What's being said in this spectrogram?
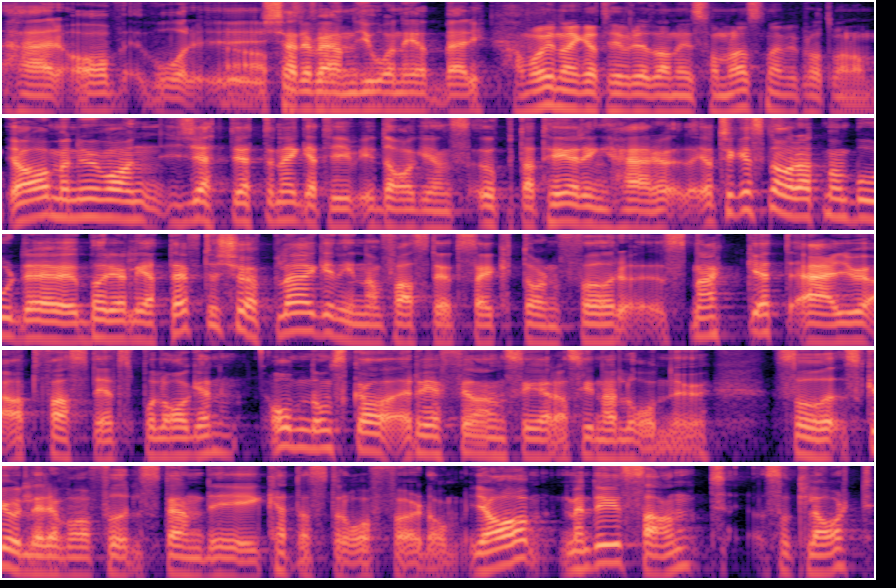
här av vår eh, ja, kära vän Johan Edberg. Han var ju negativ redan i somras när vi pratade med honom. Ja, men nu var han jättenegativ i dagens uppdatering här. Jag tycker snarare att man borde börja leta efter köplägen inom fastighetssektorn, för snacket är ju att fastighetsbolagen, om de ska refinansiera sina lån nu, så skulle det vara fullständig katastrof för dem. Ja, men det är ju sant såklart.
